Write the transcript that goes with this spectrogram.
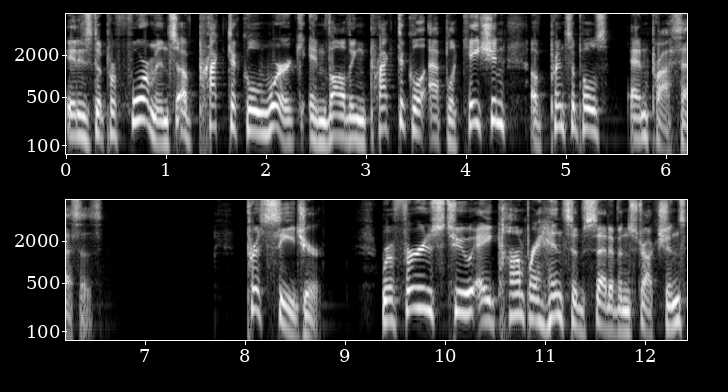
It is the performance of practical work involving practical application of principles and processes. Procedure refers to a comprehensive set of instructions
